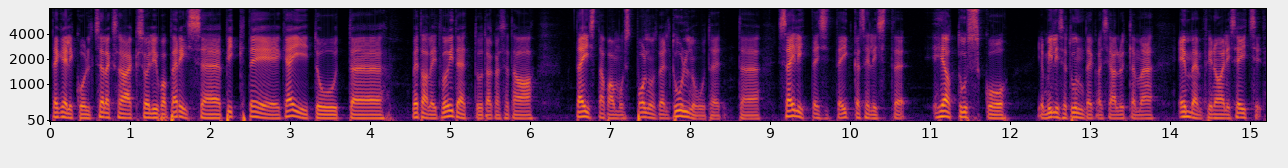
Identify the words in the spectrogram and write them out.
tegelikult selleks ajaks oli juba päris äh, pikk tee käidud, medaleid võidetud, aga seda täistabamust polnud veel tulnud, et säilitasite ikka sellist head usku ja millise tundega seal, ütleme, MM-finaalis heitsid?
